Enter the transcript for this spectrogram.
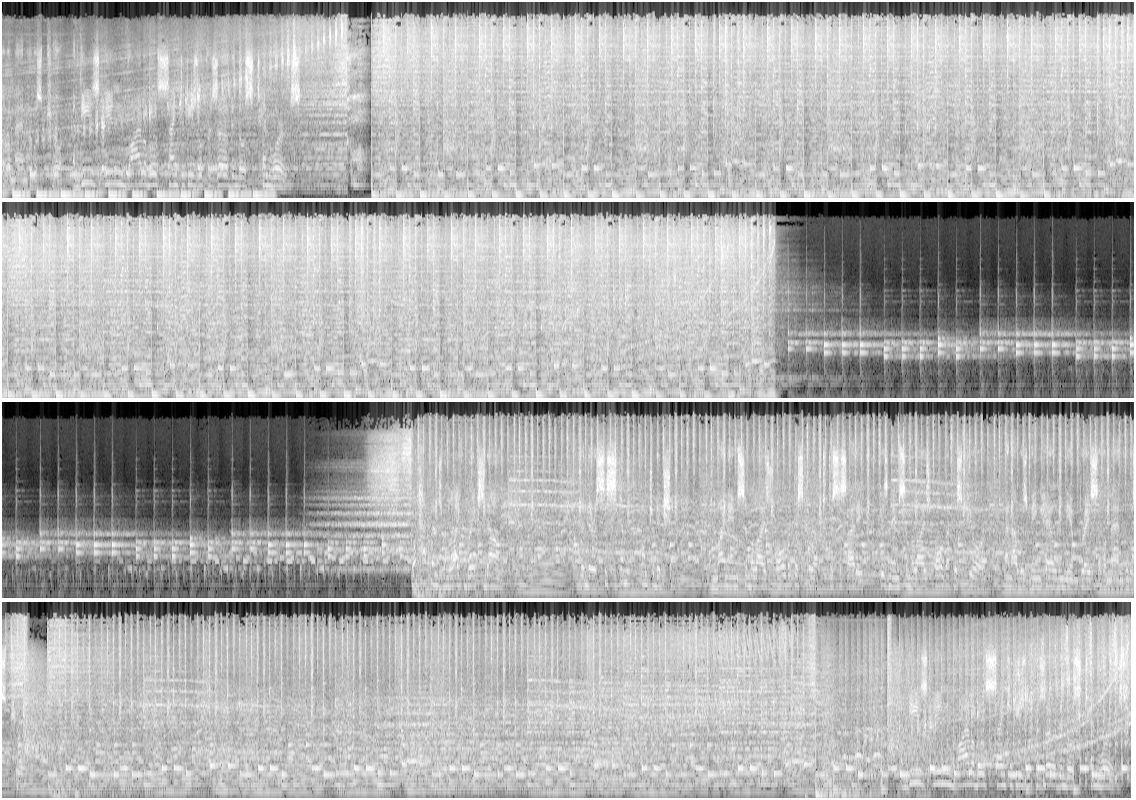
Of a man who was pure. And these inviolable sanctities were preserved in those ten words. All that was corrupt to society. His name symbolized all that was pure. And I was being held in the embrace of a man who was pure. Inviolable sanctities were preserved in those ten words.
